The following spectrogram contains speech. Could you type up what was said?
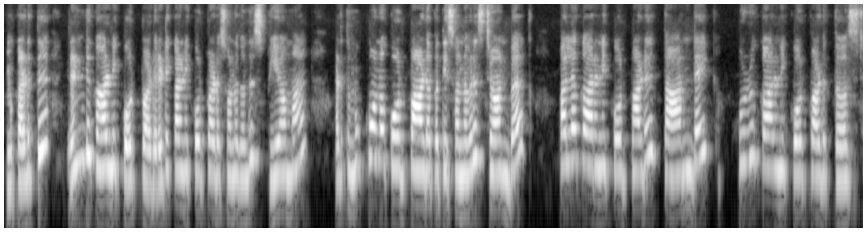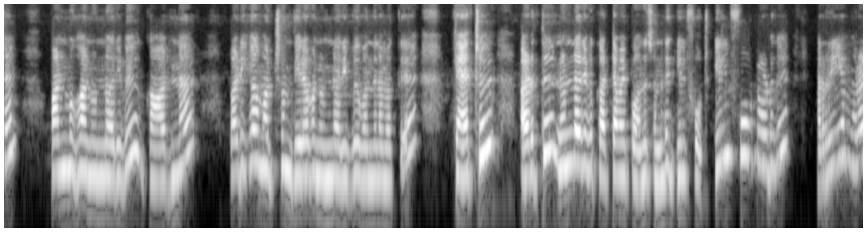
நமக்கு அடுத்து ரெண்டு காரணி கோட்பாடு. இரட்டை காரணி கோட்பாடு சொன்னது வந்து ஸ்பியர்மேன் அடுத்து முக்கோண கோட்பாடை பத்தி சொன்னவர் ஸ்டர்ன்பர்க் பல காரணி கோட்பாடு தார்டைக் குழு காரணி கோட்பாடு தர்ஸ்டன் பன்முக நுண்ணறிவு கார்ட்னர் படிக மற்றும் திரவ நுண்ணறிவு வந்து நமக்கு கேட்டில். அடுத்து நுண்ணறிவு கட்டமைப்பு வந்து சொன்னது கில்ஃபோர்ட். கில்ஃபோர்ட்டோடது நிறைய முறை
